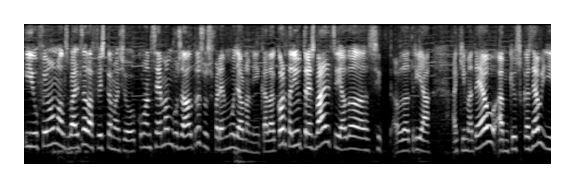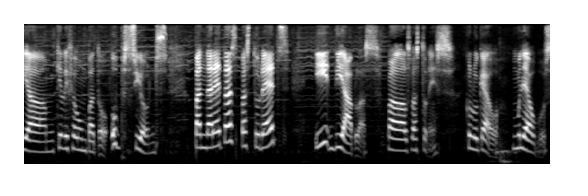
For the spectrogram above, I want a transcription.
i ho fem amb els balls de la festa major. Comencem amb vosaltres, us farem mullar una mica, d'acord? Teniu tres balls i heu de, si, heu de triar a qui mateu, amb qui us caseu i amb qui li feu un petó. Opcions. Panderetes, pastorets i diables per als bastoners. Col·loqueu, mulleu-vos.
